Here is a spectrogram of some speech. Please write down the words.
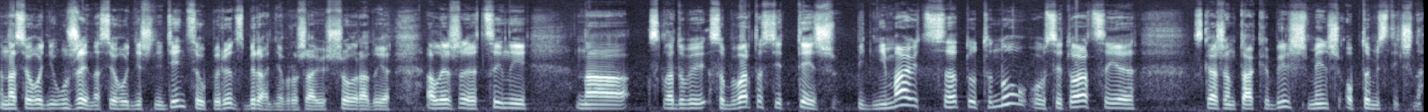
На сьогодні, уже на сьогоднішній день це у період збирання врожаю, що радує. Але ж е, ціни на складові собівартості теж піднімаються тут. Ну, ситуація, скажімо так, більш-менш оптимістична.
